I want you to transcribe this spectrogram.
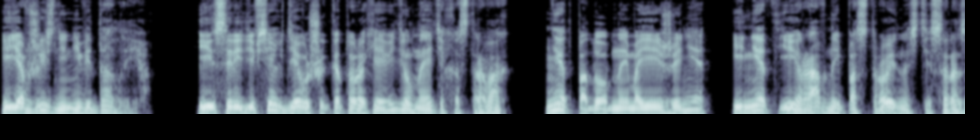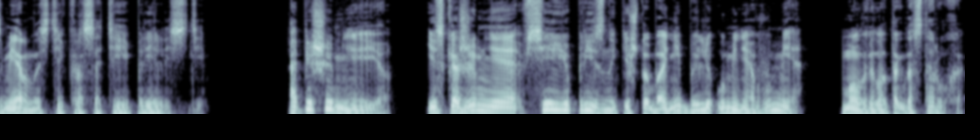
и я в жизни не видал ее. И среди всех девушек, которых я видел на этих островах, нет подобной моей жене, и нет ей равной по стройности, соразмерности, красоте и прелести. Опиши мне ее и скажи мне все ее признаки, чтобы они были у меня в уме, — молвила тогда старуха.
